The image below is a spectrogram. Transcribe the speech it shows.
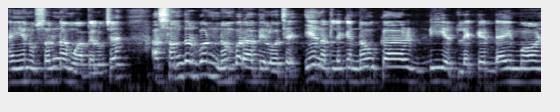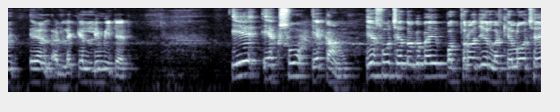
અહીં એનું સરનામું આપેલું છે. આ સંદર્ભ નંબર આપેલો છે એન એટલે કે નવકાર ડી એટલે કે ડાયમંડ એલ એટલે કે લિમિટેડ. એ એકસો એકાણું. એ શું છે તો કે ભાઈ, પત્ર જે લખેલો છે,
